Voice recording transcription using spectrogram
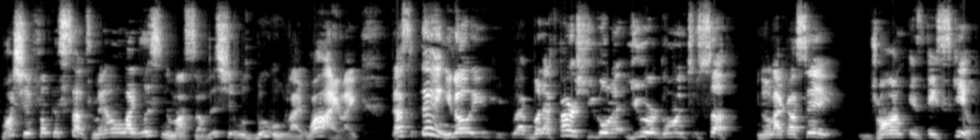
my shit fucking sucks, man? I don't like listening to myself. This shit was boo boo. Like, why? Like, that's the thing, you know. But at first, you gonna you are going to suck. You know, like I said, drawing is a skill.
